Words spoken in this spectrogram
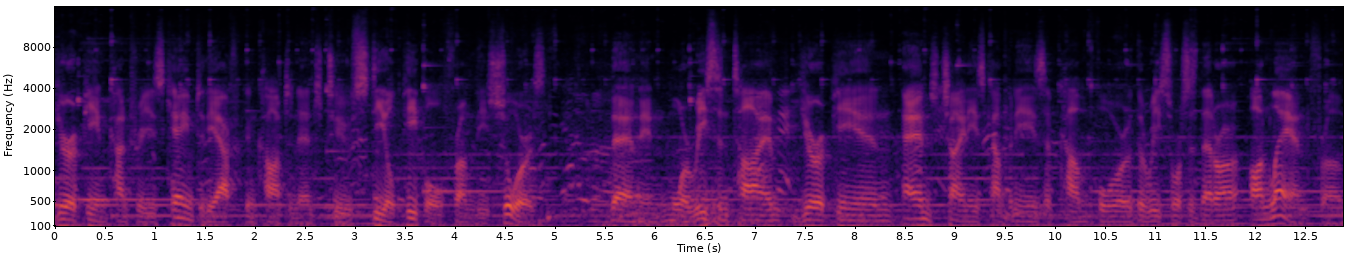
European countries came to the African continent to steal people from these shores. Then in more recent time, European and Chinese companies have come for the resources that are on land, from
